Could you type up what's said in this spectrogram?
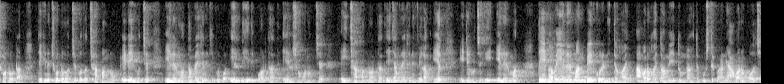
ছোটটা। তো এখানে ছোট হচ্ছে কত? ছাপান্ন। এটাই হচ্ছে এল এর মান। তো আমরা এখানে কি করব? এল দিয়ে দিব। অর্থাৎ এল সমান হচ্ছে এই ছাপান্ন। অর্থাৎ এই যে আমরা এখানে পেলাম এল এটা হচ্ছে কি এল এর মান। তো এইভাবে এল এর মান বের করে নিতে হয়। আবারও হয়তো আমি, তোমরা হয়তো বুঝতে পারোনি, আবারও বলছি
